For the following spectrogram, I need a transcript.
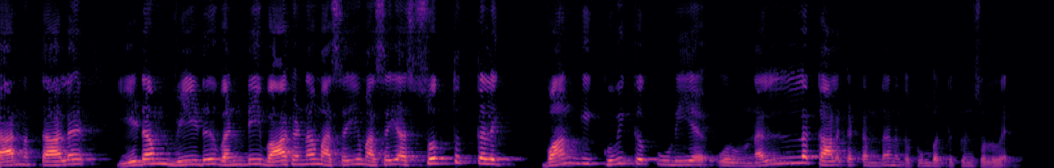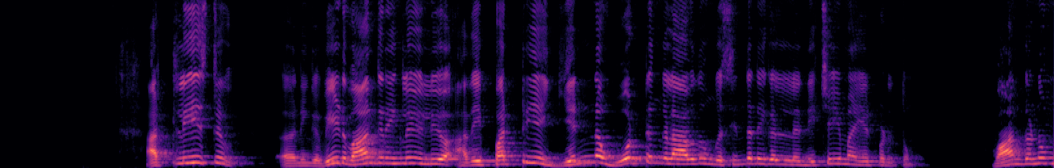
காரணத்தால இடம் வீடு வண்டி வாகனம் அசையும் அசையா சொத்துக்களை வாங்கி குவிக்கக்கூடிய ஒரு நல்ல காலகட்டம் தான் இந்த கும்பத்துக்குன்னு சொல்லுவேன். அட்லீஸ்ட் நீங்க வீடு வாங்குறீங்களோ இல்லையோ அதை பற்றிய என்ன ஓட்டங்களாவது உங்க சிந்தனைகளில் நிச்சயமா ஏற்படுத்தும். வாங்கணும்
